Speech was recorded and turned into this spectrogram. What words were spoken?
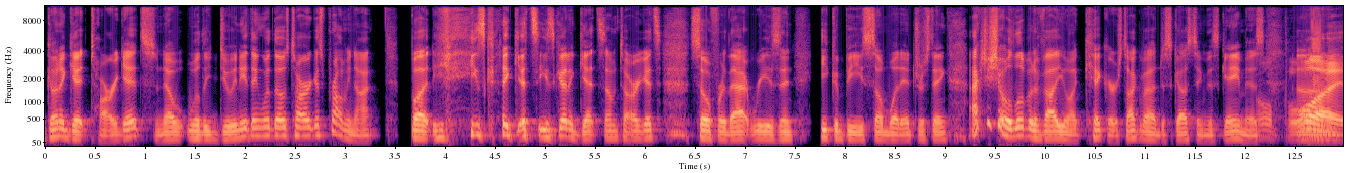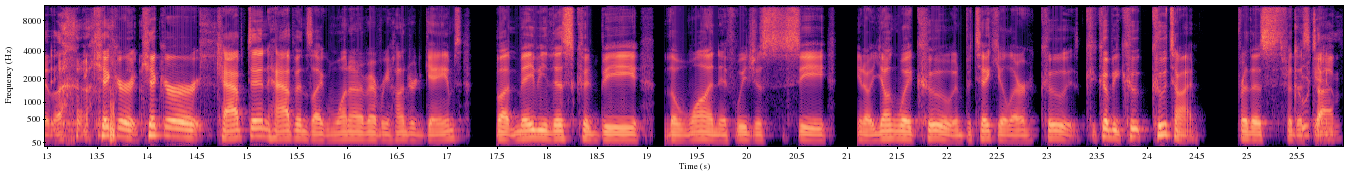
going to get targets. Now, will he do anything with those targets? Probably not. But he's going to get he's going to get some targets. So for that reason, he could be somewhat interesting. I actually show a little bit of value on kickers. Talk about how disgusting this game is. Oh boy. Um, kicker kicker captain happens like one out of every 100 games but maybe this could be the one if we just see you know Younghoe Koo in particular. Koo could be Koo, time for this for this game. Time.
